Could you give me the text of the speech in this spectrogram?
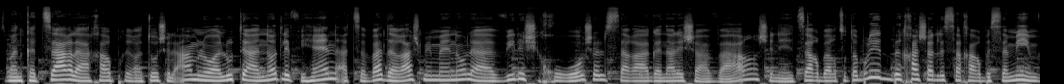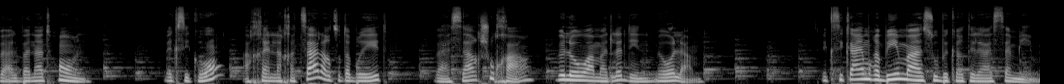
זמן קצר לאחר בחירתו של עמלו עלו טענות לפיהן הצבא דרש ממנו להביא לשחרורו של שר ההגנה לשעבר, שנעצר בארצות הברית בחשד לסחר בסמים והלבנת הון. מקסיקו אכן לחצה על ארצות הברית, והשר שוחרר ולא הועמד לדין מעולם. מקסיקאים רבים מאסו בקרטלי הסמים,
